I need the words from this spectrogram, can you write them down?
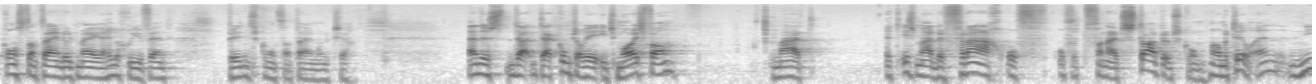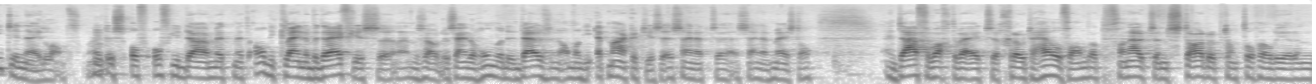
Constantijn doet mee, een hele goede vent. Prins Constantijn moet ik zeggen. En dus daar, daar komt alweer iets moois van. Maar het is maar de vraag of, of het vanuit start-ups komt, momenteel, en niet in Nederland. Hm. Dus of, of je daar met, met al die kleine bedrijfjes, uh, en zo, er zijn er honderden, duizenden, allemaal die appmakertjes hè, zijn, het, uh, zijn het meestal. En daar verwachten wij het uh, grote heil van, dat vanuit een start-up dan toch wel weer een,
